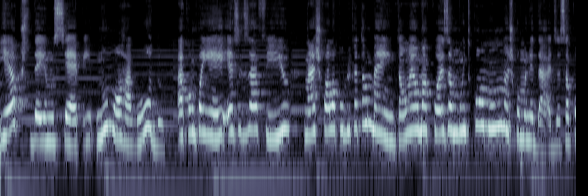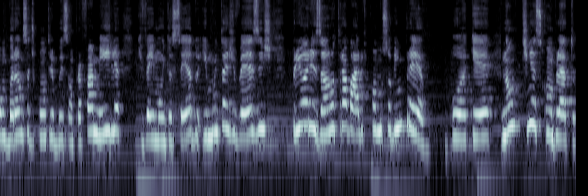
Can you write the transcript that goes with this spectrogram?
E eu que estudei no CIEP no Morro Agudo, acompanhei esse desafio na escola pública também. Então é uma coisa muito comum nas comunidades, essa cobrança de contribuição para a família, que vem muito cedo e muitas vezes priorizando o trabalho como subemprego porque não tinha esse completo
